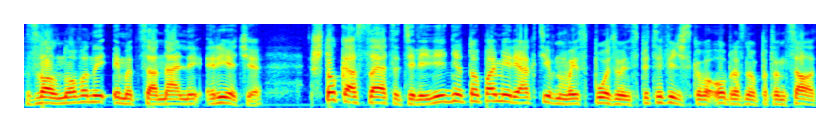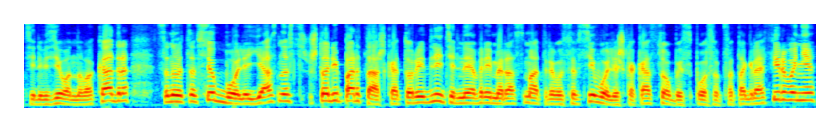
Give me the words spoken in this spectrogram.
взволнованной эмоциональной речи. Что касается телевидения, то по мере активного использования специфического образного потенциала телевизионного кадра становится все более ясно, что репортаж, который длительное время рассматривался всего лишь как особый способ фотографирования,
